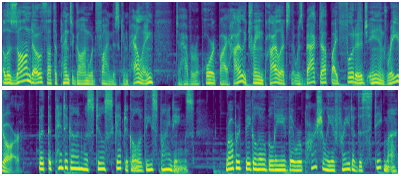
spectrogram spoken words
Elizondo thought the Pentagon would find this compelling to have a report by highly trained pilots that was backed up by footage and radar. But the Pentagon was still skeptical of these findings. Robert Bigelow believed they were partially afraid of the stigma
